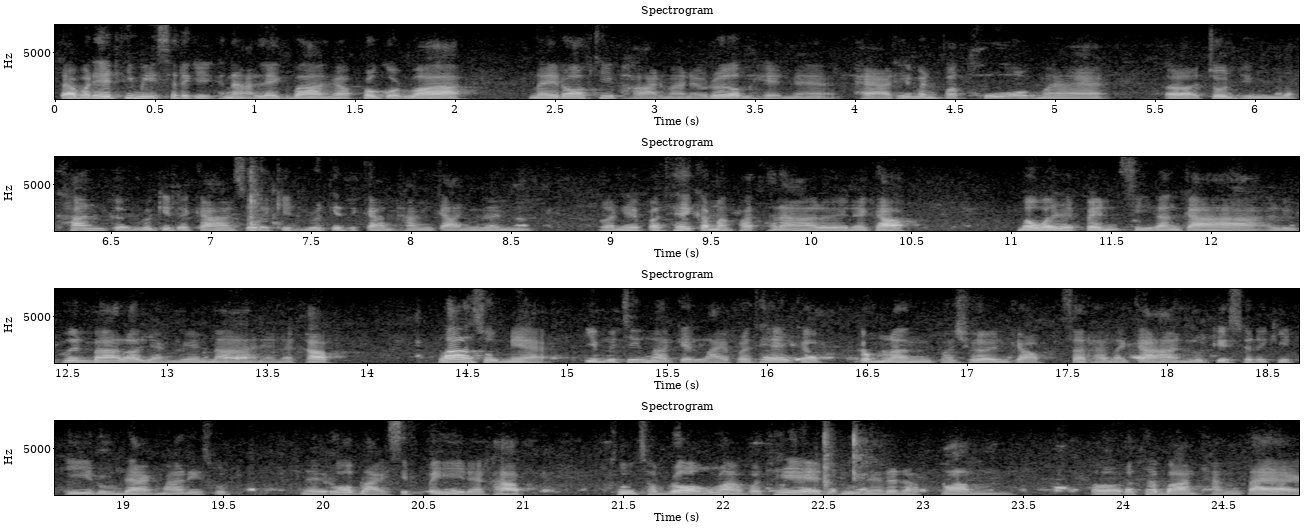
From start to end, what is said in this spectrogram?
แต่ประเทศที่มีเศรษฐกิจขนาดเล็กบ้างครับ ปรากฏว่าในรอบที่ผ่านมาเนี่ยเริ่มเห็นนะฮะแผลที่มันปะทุออกมา จนถึงขั้นเกิดวิกฤตการเศรษฐกิจวิกฤตการทางการเงินในประเทศกำลังพัฒนาเลยนะครับไม่ว่าจะเป็นศรีลังกาหรือเพื่อนบ้านเราอย่างเมียนมาเนี่ยนะครับล่าสุดเนี่ย emerging market หลายประเทศครับกำลังเผชิญกับสถานการณ์วิกฤตเศรษฐกิจที่รุนแรงมากที่สุดในรอบหลายสิบปีนะครับทุนสำรองระหว่างประเทศอยู่ในระดับต่ำรัฐบาลถังแตก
